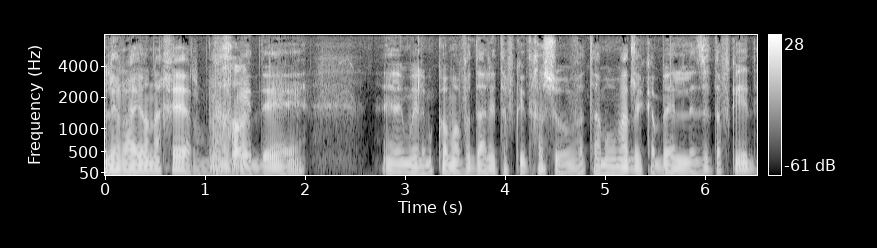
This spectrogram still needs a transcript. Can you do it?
לרעיון אחר. נכון. נגיד, אה, אה, למקום עבודה לתפקיד חשוב, אתה מועמד לקבל איזה תפקיד?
